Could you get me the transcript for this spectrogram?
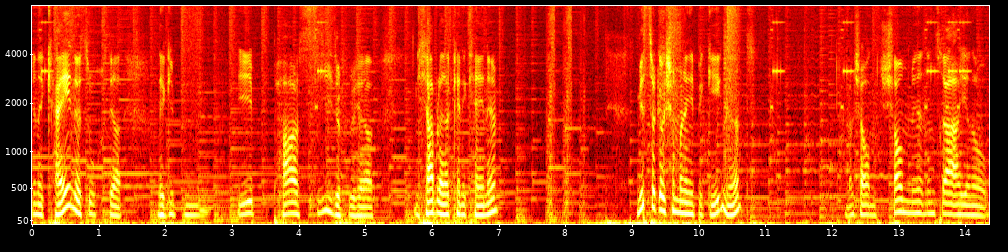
eine keine sucht er. Der gibt ein E-Paar-Sie dafür her. Ich habe leider keine keine. Mir ist zwar glaube ich schon mal eine begegnet. Mal schauen. Schauen wir in unsere Area Note.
